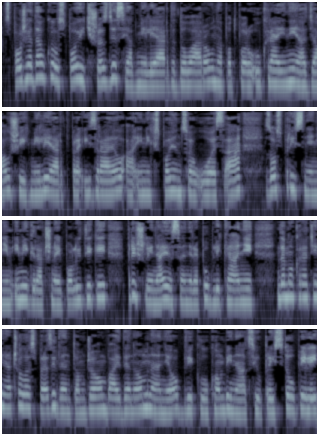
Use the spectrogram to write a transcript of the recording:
S požiadavkou spojiť 60 miliárd dolárov na podporu Ukrajiny a ďalších miliárd pre Izrael a iných spojencov USA so sprísnením imigračnej politiky prišli na jeseň republikáni. Demokrati na čele s prezidentom Joe Bidenom na neobvyklú kombináciu pristúpili.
